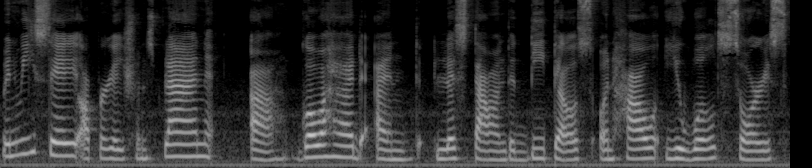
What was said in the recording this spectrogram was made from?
When we say operations plan, uh, go ahead and list down the details on how you will source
